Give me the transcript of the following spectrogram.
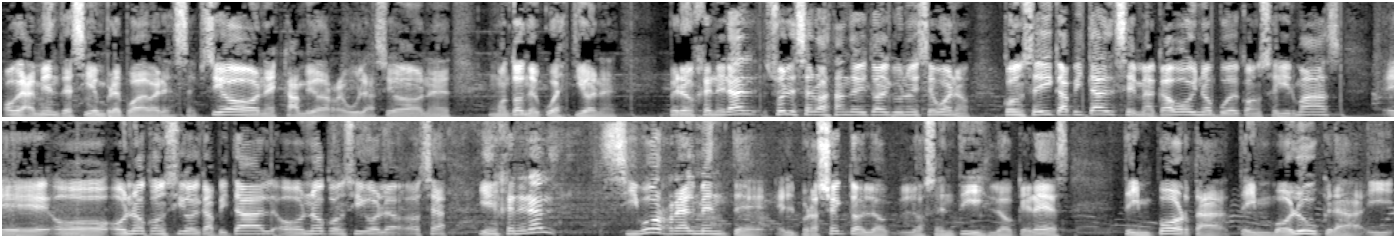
Obviamente siempre puede haber excepciones, cambio de regulaciones, un montón de cuestiones. Pero en general suele ser bastante habitual que uno dice, bueno, conseguí capital, se me acabó y no pude conseguir más, eh, o, o, no consigo el capital, o no consigo, lo, o sea, y en general, si vos realmente el proyecto lo, lo sentís, lo querés, te importa, te involucra y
